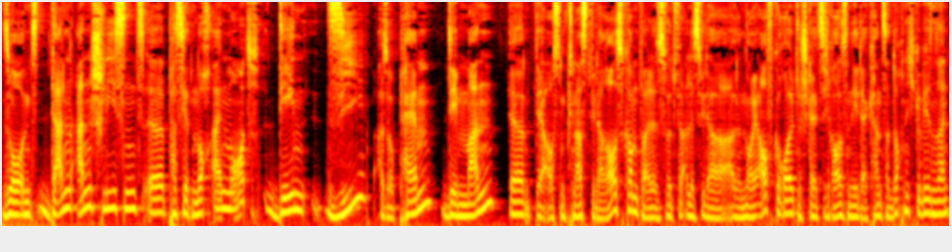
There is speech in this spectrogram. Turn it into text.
So, und dann anschließend äh, passiert noch ein Mord, den sie, also Pam, dem Mann, äh, der aus dem Knast wieder rauskommt, weil es wird für alles wieder äh, neu aufgerollt und stellt sich raus, nee, der kann es dann doch nicht gewesen sein.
